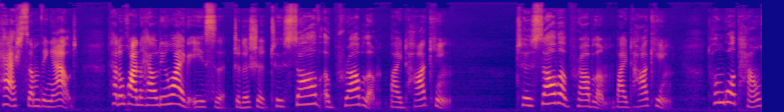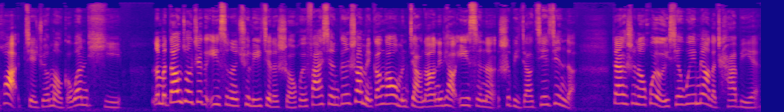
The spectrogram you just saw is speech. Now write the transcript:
，hash something out。它的话呢，还有另外一个意思，指的是 to solve a problem by talking。to solve a problem by talking，通过谈话解决某个问题。那么当做这个意思呢去理解的时候，会发现跟上面刚刚我们讲到那条意思呢是比较接近的，但是呢会有一些微妙的差别。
